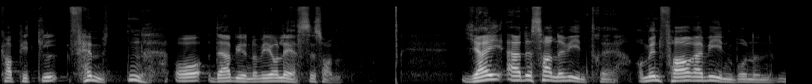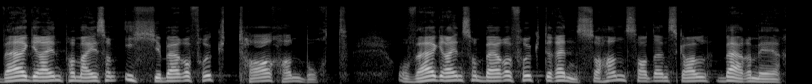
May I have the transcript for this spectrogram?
kapittel 15. Og Der begynner vi å lese sånn. Jeg er det sanne vintre, og min far er vinbonden. Hver grein på meg som ikke bærer frukt, tar han bort og hver grein som bærer frukt, renser han så den skal bære mer.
